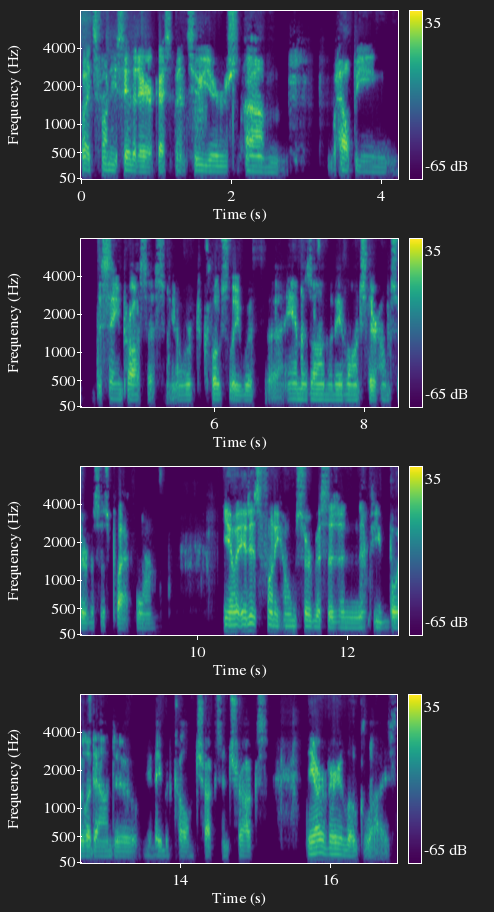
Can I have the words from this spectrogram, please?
it's funny you say that, Eric. I spent two years um, helping the same process. You know, worked closely with uh, Amazon when they launched their home services platform. You know, it is funny home services, and if you boil it down to, they would call them chucks and trucks. They are very localized,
